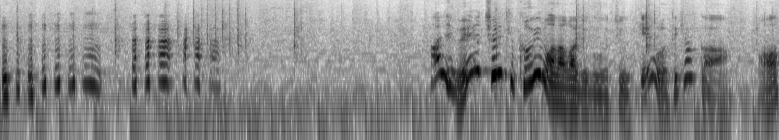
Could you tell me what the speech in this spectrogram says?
아니 왜 저렇게 겁이 많아가지고 지금 게임을 어떻게 할까? 어?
